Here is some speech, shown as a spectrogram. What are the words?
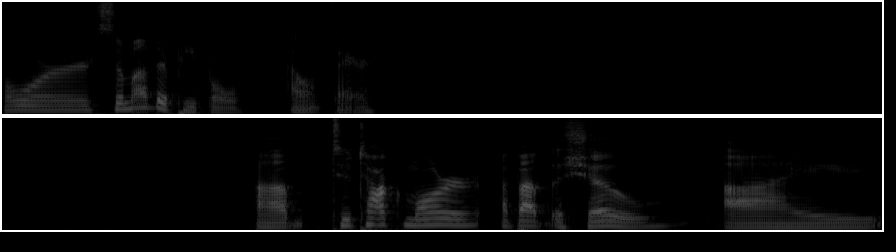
for some other people out there. Um, to talk more about the show, I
